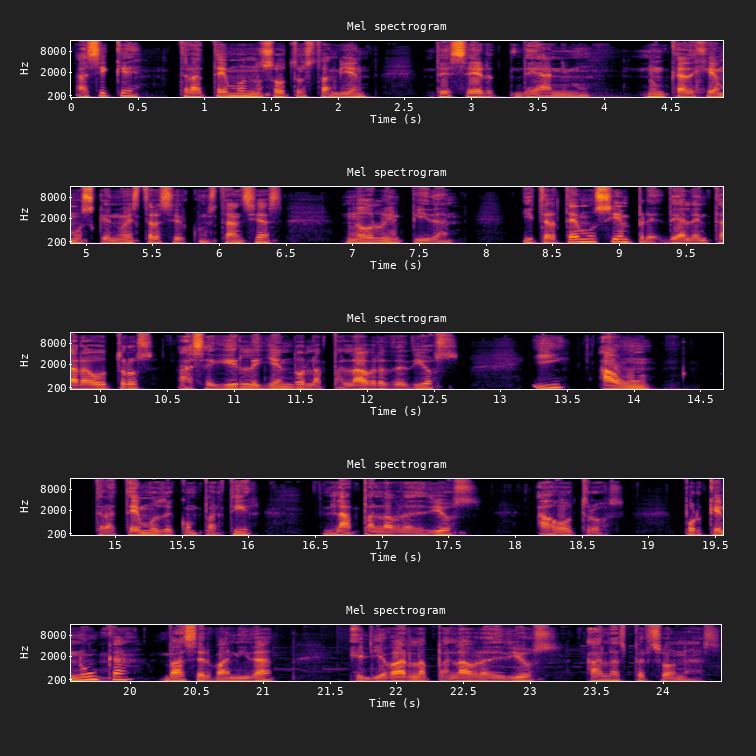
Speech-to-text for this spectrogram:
Así que tratemos nosotros también de ser de ánimo. Nunca dejemos que nuestras circunstancias no lo impidan y tratemos siempre de alentar a otros a seguir leyendo la palabra de Dios y aún tratemos de compartir la palabra de Dios a otros, porque nunca va a ser vanidad el llevar la palabra de Dios a las personas.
